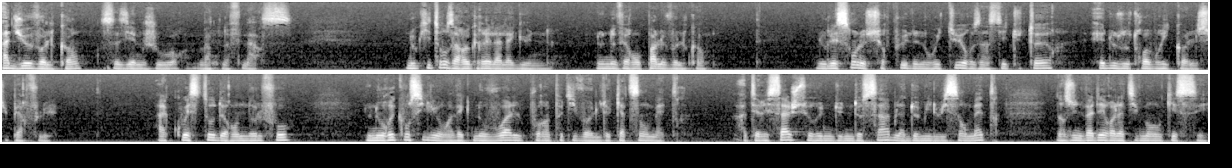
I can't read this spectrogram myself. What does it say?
Adieu volcan, seizième jour, 29 mars. Nous quittons à regret la lagune. Nous ne verrons pas le volcan. Nous laissons le surplus de nourriture aux instituteurs et deux ou trois bricoles superflues. À Questo de Randolfo, nous nous réconcilions avec nos voiles pour un petit vol de 400 mètres. Atterrissage sur une dune de sable à 2800 mètres dans une vallée relativement encaissée.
